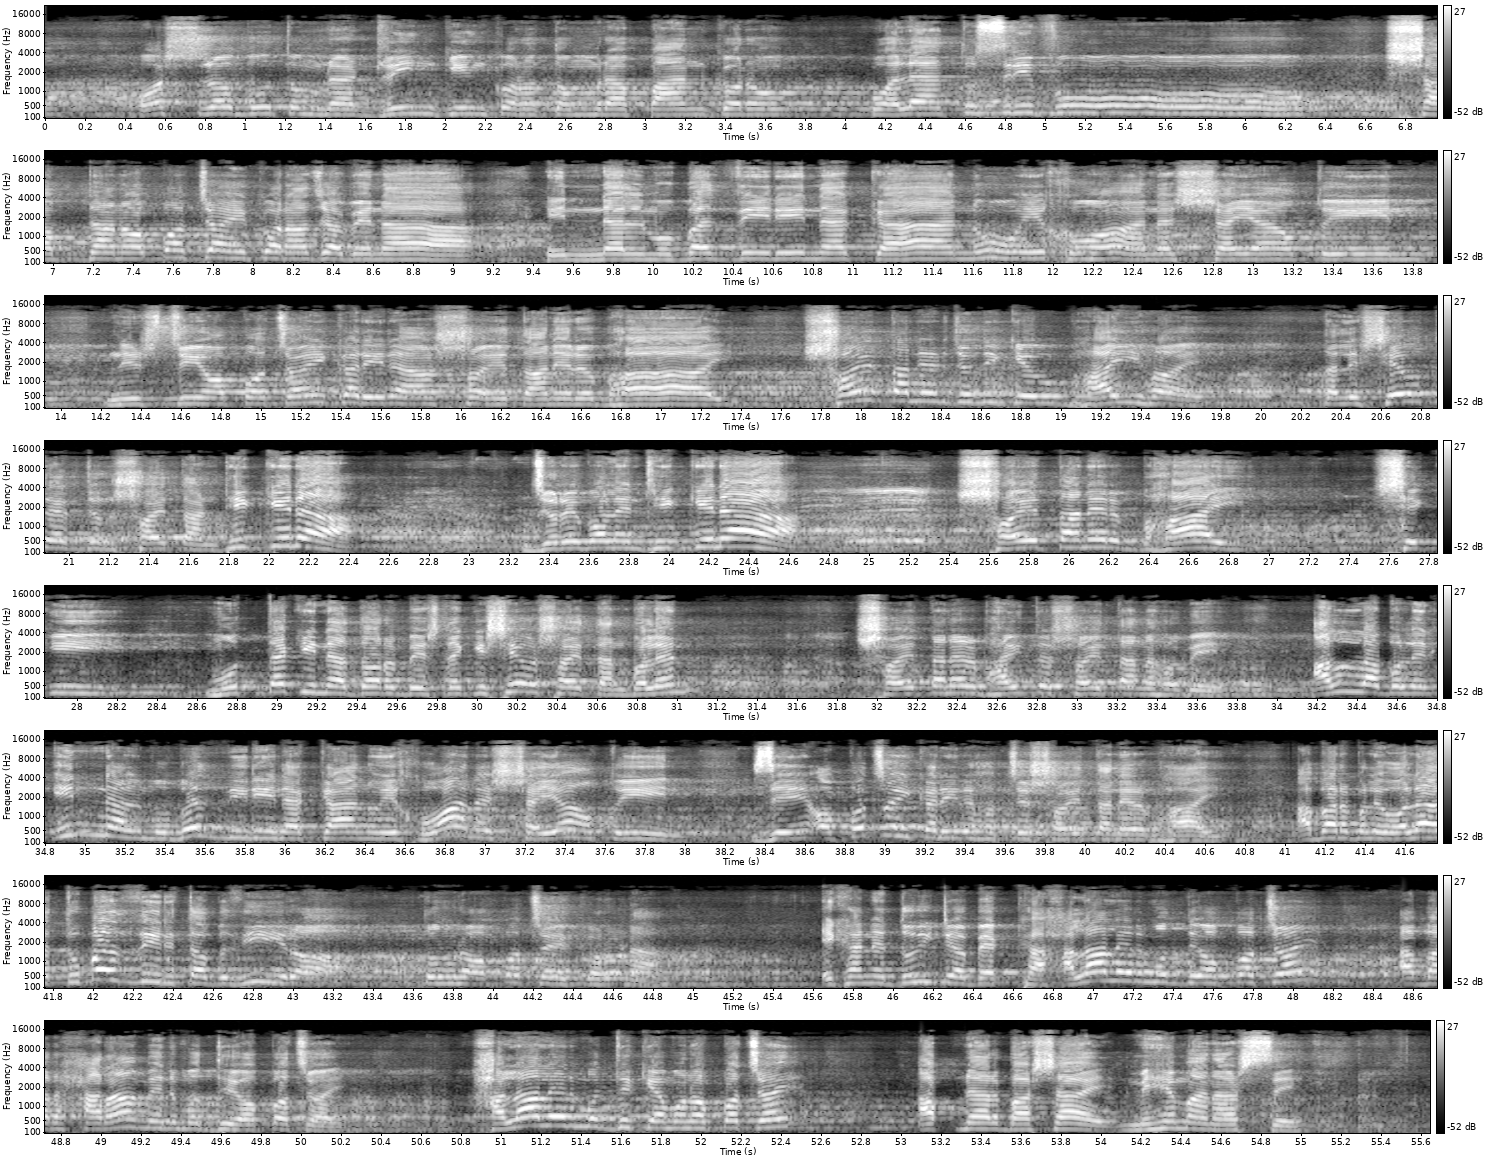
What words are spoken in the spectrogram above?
অশ্রবু তোমরা ড্রিঙ্কিং করো, তোমরা পান করো। ওয়ালা তুসরিফু, সাবধান, অপচয় করা যাবে না। ইন্নাল মুবাদ্দিরিনা কানু ইখওয়ানাশ শায়াতিন। নিশ্চয়ই অপচয়কারীরা শয়তানের ভাই। শয়তানের যদি কেউ ভাই হয়, তাহলে সেও তো একজন শয়তান, ঠিক কি না জোরে বলেন, ঠিক কিনা? শয়তানের ভাই, সে কি মুত্তাকি না দরবেশ, নাকি সেও শয়তান? বলেন, শয়তানের ভাই তো শয়তান হবে। আল্লাহ বলেন, ইন্নাল মুবাদ্দিরিনা কানু ইখওয়ানাশ শায়াতিন। যে অপচয়কারীরা হচ্ছে শয়তানের ভাই। আবার বলে ওলা তুবাদ্দির তাবযীরা তোমরা অপচয় করো না। এখানে দুইটা ব্যাখ্যা, হালালের মধ্যে অপচয়, আবার হারামের মধ্যে অপচয়। হালালের মধ্যে কেমন অপচয়? আপনার বাসায় মেহমান আসছে।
